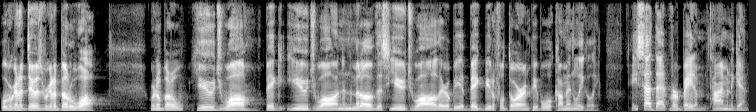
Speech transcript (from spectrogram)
What we're going to do is we're going to build a wall. We're going to build a huge wall, big, huge wall, and in the middle of this huge wall, there will be a big, beautiful door, and people will come in legally. He said that verbatim, time and again.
